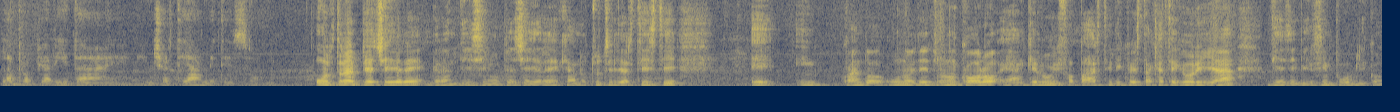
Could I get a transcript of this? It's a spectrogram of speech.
la propria vita in, certi ambiti, insomma. oltre al piacere, grandissimo piacere, che hanno tutti gli artisti e in- quando uno è dentro un coro e anche lui fa parte di questa categoria di esibirsi in pubblico,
